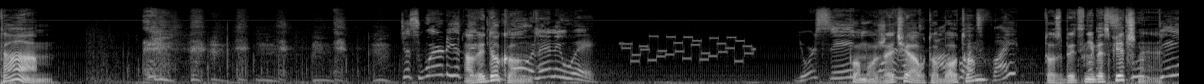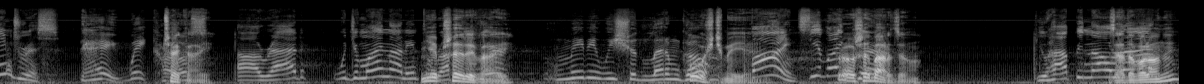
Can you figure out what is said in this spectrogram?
Tam. A wy dokąd? Pomożecie Autobotom? To zbyt niebezpieczne. Czekaj. Uh, Nie przerywaj. here? Maybe we should let him go. Puśćmy je. Fine, see if I Proszę care. bardzo. You happy now, Rad? Zadowolony?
